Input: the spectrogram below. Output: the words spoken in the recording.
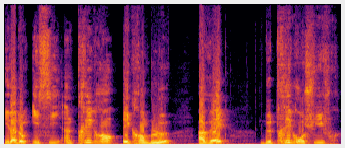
Il a donc ici un très grand écran bleu avec de très gros chiffres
